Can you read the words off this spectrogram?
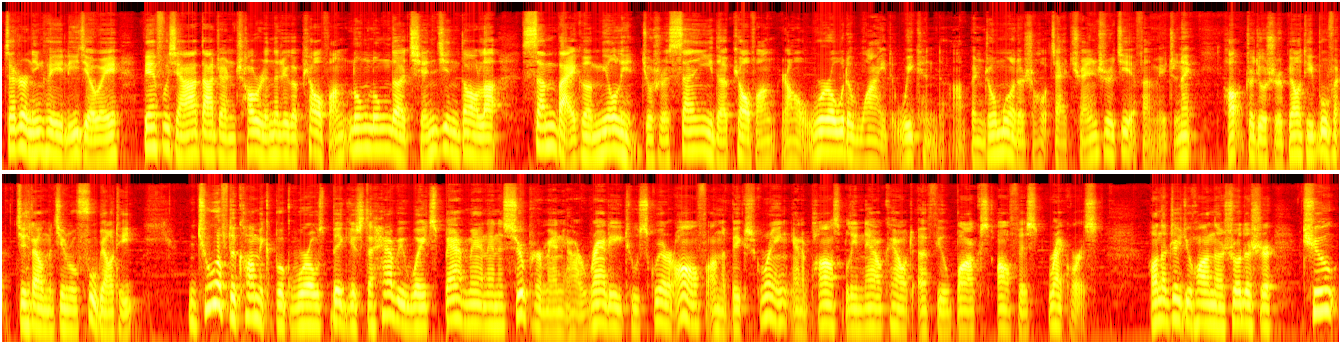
在这儿您可以理解为蝙蝠侠大战超人的这个票房隆隆的前进到了三百个 million，就是三亿的票房，然后 worldwide weekend 啊，本周末的时候在全世界范围之内。好，这就是标题部分。接下来我们进入副标题。Two of the comic book world's biggest heavyweights, Batman and Superman, are ready to square off on the big screen and possibly knock out a few box office records. 好，那这句话呢，说的是 two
